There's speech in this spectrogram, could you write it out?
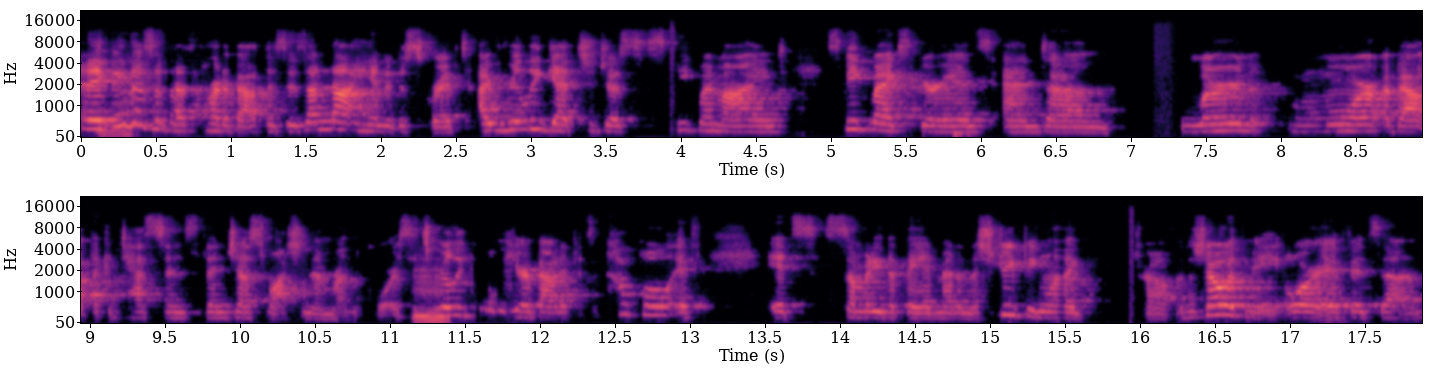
And I think that's the best part about this is I'm not handed a script. I really get to just speak my mind, speak my experience, and um, learn more about the contestants than just watching them run the course. It's mm-hmm. really cool to hear about if it's a couple, if it's somebody that they had met in the street being like, try out for the show with me, or if it's um,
